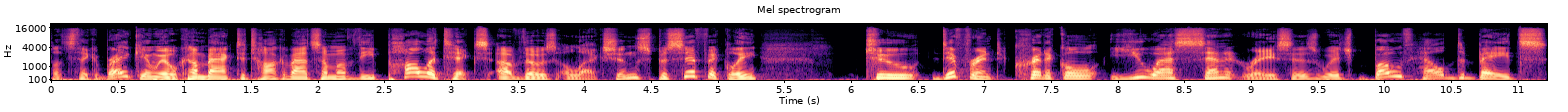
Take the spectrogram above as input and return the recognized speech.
let's take a break, and we will come back to talk about some of the politics of those elections, specifically two different critical U.S. Senate races, which both held debates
